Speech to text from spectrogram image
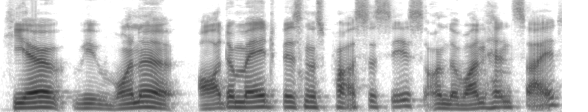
here, we want to automate business processes on the one hand side.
